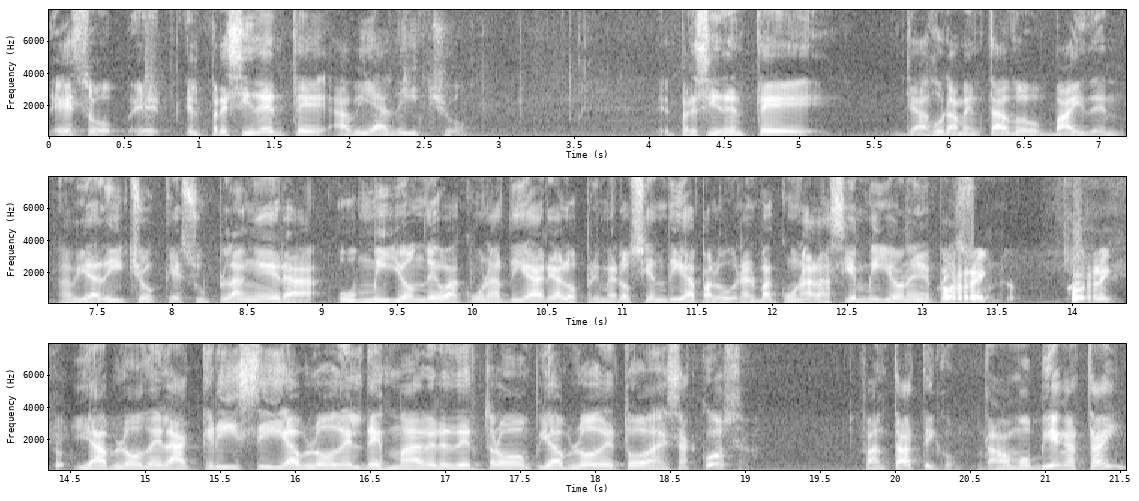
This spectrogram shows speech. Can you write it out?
Eso, eh, el presidente había dicho, el presidente ya juramentado Biden había dicho que su plan era un millón de vacunas diarias los primeros 100 días para lograr vacunar a 100 millones de personas. Correcto, correcto. Y habló de la crisis, y habló del desmadre de Trump, y habló de todas esas cosas. Fantástico, estábamos bien hasta ahí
